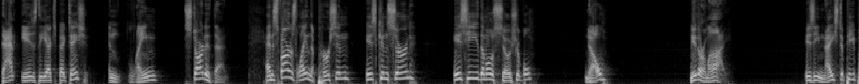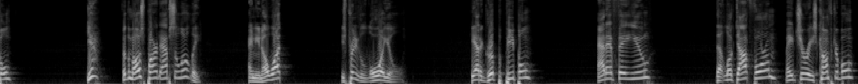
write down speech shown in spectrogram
that is the expectation. And Lane started that. And as far as Lane the person is concerned, is he the most sociable? No. Neither am I. Is he nice to people? Yeah, for the most part, absolutely. And you know what? He's pretty loyal. He had a group of people at FAU that looked out for him, made sure he's comfortable.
